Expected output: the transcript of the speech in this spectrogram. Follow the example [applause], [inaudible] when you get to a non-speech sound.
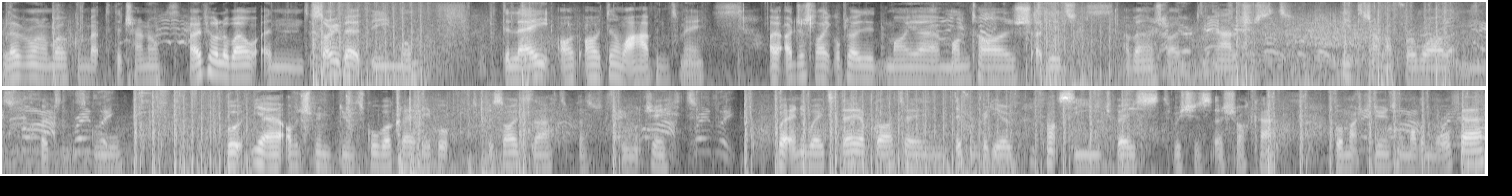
Hello everyone and welcome back to the channel. I hope you all are well and sorry about the month delay. I, I don't know what happened to me. I, I just like uploaded my uh, montage I did and then I was like, nah let's just leave the channel for a while and focus on school. But yeah, I've just been doing schoolwork lately but besides that, that's pretty much it. But anyway, today I've got a different video, not Siege based, which is a shocker but I'm actually doing some Modern Warfare.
